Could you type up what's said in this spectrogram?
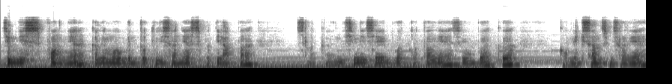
jenis fontnya. Kalian mau bentuk tulisannya seperti apa? Misalkan di sini saya buat totalnya, saya ubah ke Comic Sans misalnya.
